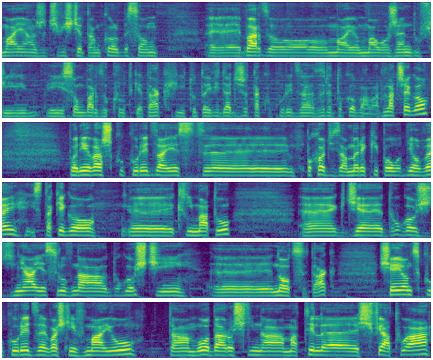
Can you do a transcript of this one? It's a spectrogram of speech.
maja. Rzeczywiście tam kolby są bardzo, mają mało rzędów i, i są bardzo krótkie, tak? I tutaj widać, że ta kukurydza zredukowała. Dlaczego? Ponieważ kukurydza jest, e, pochodzi z Ameryki Południowej i z takiego e, klimatu, e, gdzie długość dnia jest równa długości e, nocy, tak? Siejąc kukurydzę właśnie w maju, ta młoda roślina ma tyle światła,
